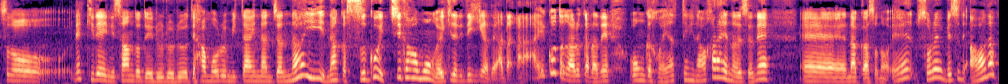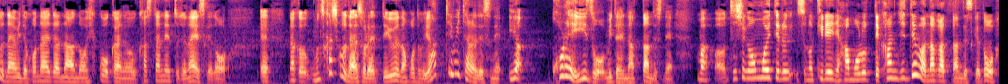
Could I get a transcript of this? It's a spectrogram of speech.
その、ね、綺麗にサンドでルルルってハモるみたいなんじゃない、なんかすごい違うもんがいきなり出来がって、あ、だからああいうことがあるからね、音楽はやってみな分からへんのですよね。えー、なんかその、え、それ別に合わなくないみたいな、この間のあの、非公開のカスタネットじゃないですけど、え、なんか難しくない？それっていうようなこともやってみたらですね、いや、これいいぞみたいになったんですね。まあ、私が思えてる、その綺麗にハモるって感じではなかったんですけど、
